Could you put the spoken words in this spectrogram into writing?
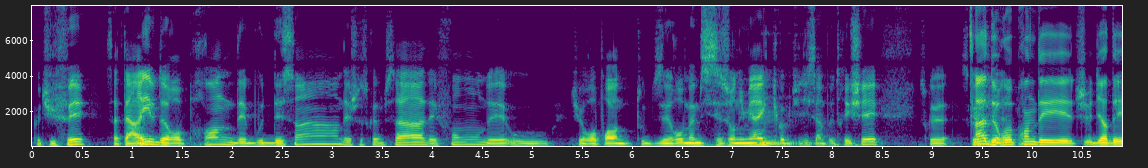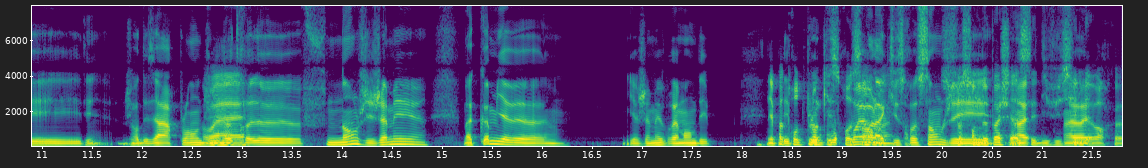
que tu fais, ça t'arrive de reprendre des bouts de dessin, des choses comme ça, des fonds, des ou tu reprends tout de zéro, même si c'est sur numérique, Mm. comme tu dis, c'est un peu triché. Parce que, parce que Ah, de reprendre des, je veux dire des, des- genre des arrière-plans d'une Ouais. autre. non, j'ai jamais. Bah comme il y a, euh, il y a jamais vraiment des. Il n'y a pas trop de plans qui se ouais, ressemblent. voilà, qui se ressemblent. j'ai- 62 pages, c'est ouais, assez difficile ouais, ouais. d'avoir quoi,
